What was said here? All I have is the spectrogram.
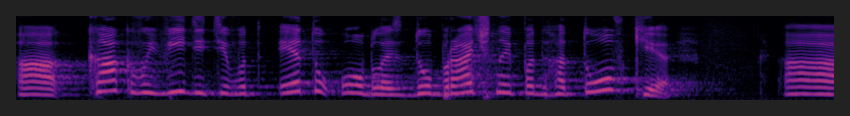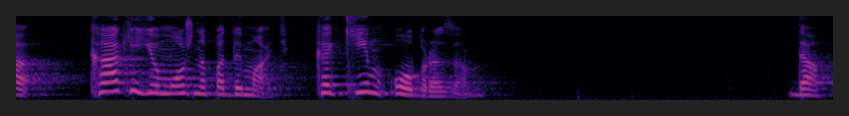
А как вы видите вот эту область добрачной подготовки, как ее можно поднимать? Каким образом? Да.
